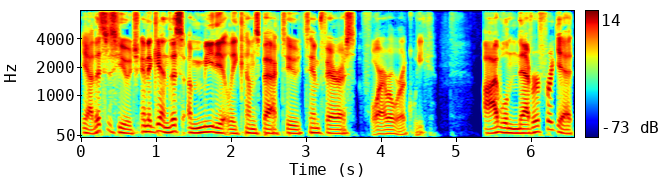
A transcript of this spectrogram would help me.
Yeah, this is huge. And again, this immediately comes back to Tim Ferriss, Four Hour Work Week. I will never forget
